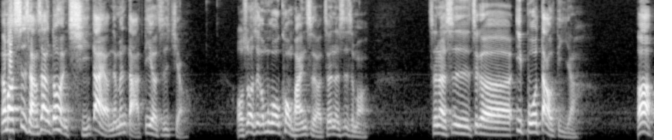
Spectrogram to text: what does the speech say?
那么市场上都很期待啊，能不能打第二只脚？我说这个幕后控盘者真的是什么？真的是这个一波到底啊！啊，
